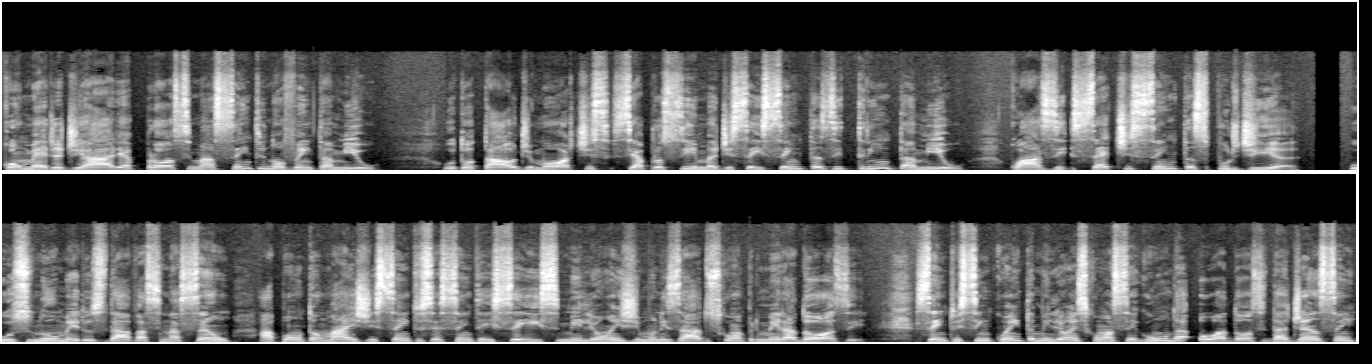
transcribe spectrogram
com média diária próxima a 190 mil. O total de mortes se aproxima de 630 mil, quase 700 por dia. Os números da vacinação apontam mais de 166 milhões de imunizados com a primeira dose, 150 milhões com a segunda ou a dose da Janssen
